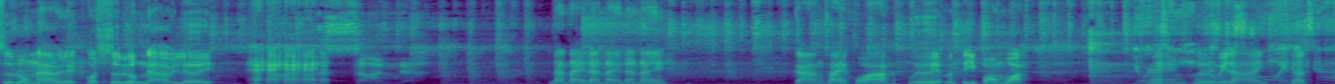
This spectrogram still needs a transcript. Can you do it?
ซื้อล่วงหน้าไปเลยกดซื้อล่วงหน้าไปเลย The sun. ด้านไหนด้านไหนด้านไหน กลางซ้ายขวาเฮ้ยเฮ้ยมันตีป้อมว่ะ Your แม่ง team เผลอ has ไม่ได้ destroyed a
